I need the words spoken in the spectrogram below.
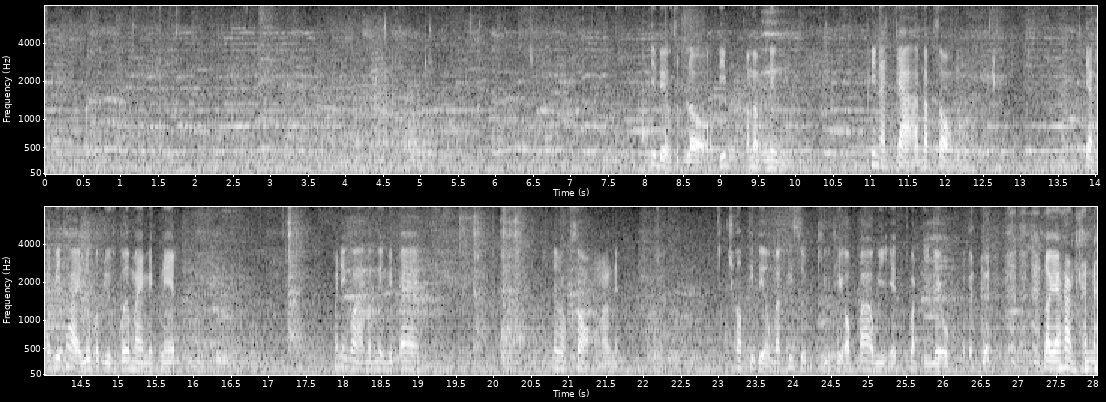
พี่เบลสุดหล่อ พี่อันดับหนึ่ง พี่นัทจ๋าอันดับสอง อยากให้พี่ถ่ายรูปกับยูทูบเบอร์ไมค์แมกเนตไม่ด้กว่าอันดับหนึ่งพี่แป้งอันดับสองอะไรเนี่ย ชอบพี่เบลมากที่สุด QT Oppa vs วัดดีเบลเรายังห่างกันนะ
